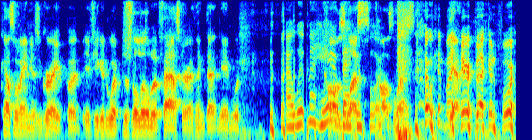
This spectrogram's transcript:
Castlevania is great, but if you could whip just a little bit faster, I think that game would I whip my hair cause back less and forth. cause less. I whip my Yeah. hair back and forth.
